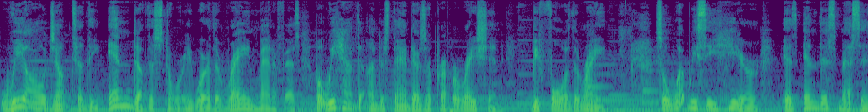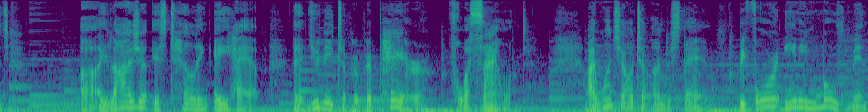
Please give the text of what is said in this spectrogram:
We all jump to the end of the story where the rain manifests, but we have to understand there's a preparation before the rain. So, what we see here is in this message, uh, Elijah is telling Ahab that you need to prepare for a sound. I want y'all to understand before any movement,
